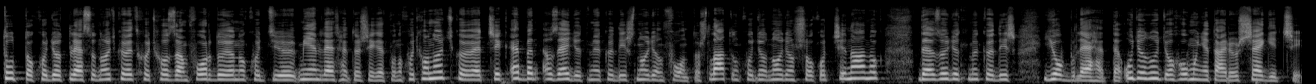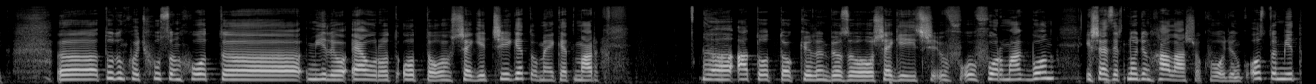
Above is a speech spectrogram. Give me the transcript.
tudtok, hogy ott lesz a nagykövet, hogy hozzám forduljanak, hogy milyen lehetőségek vannak. Hogyha a nagykövetség, ebben az együttműködés nagyon fontos. Látunk, hogy nagyon sokat csinálnak, de az együttműködés jobb lehetne. Ugyanúgy a humanitárius segítség. Tudunk, hogy 26 millió eurót ott a segítséget, amelyeket már átadtak különböző segélyformákban, és ezért nagyon hálásak vagyunk. Azt, amit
